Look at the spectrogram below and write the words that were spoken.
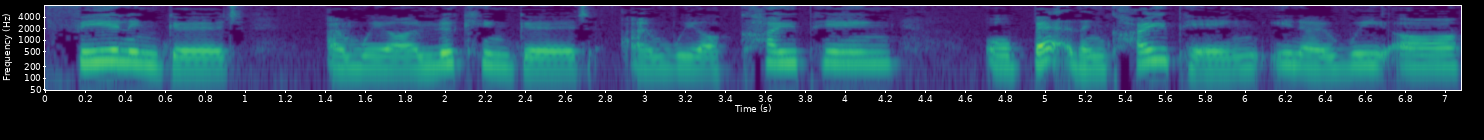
feeling good, and we are looking good, and we are coping, or better than coping, you know, we are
